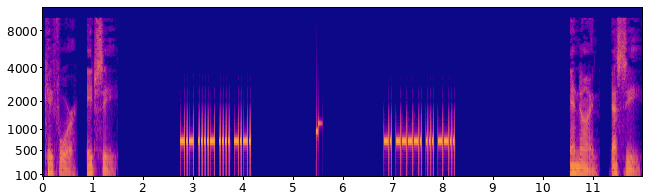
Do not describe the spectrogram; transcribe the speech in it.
K4, HC. N9, SC.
